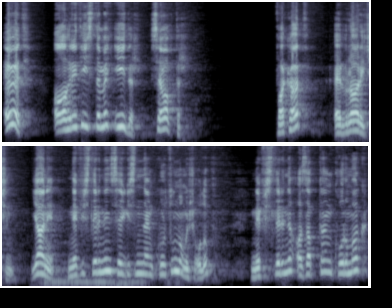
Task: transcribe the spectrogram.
Evet, ahireti istemek iyidir, sevaptır. Fakat ebrar için yani nefislerinin sevgisinden kurtulmamış olup nefislerini azaptan korumak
